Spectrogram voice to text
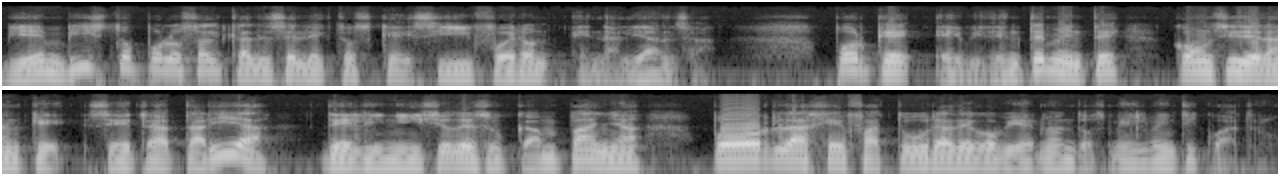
bien visto por los alcaldes electos que sí fueron en alianza porque evidentemente consideran que se trataría del inicio de su campaña por la jefatura de gobierno en 2024.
